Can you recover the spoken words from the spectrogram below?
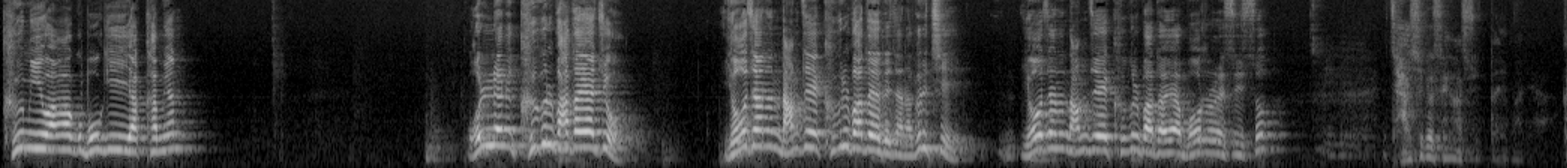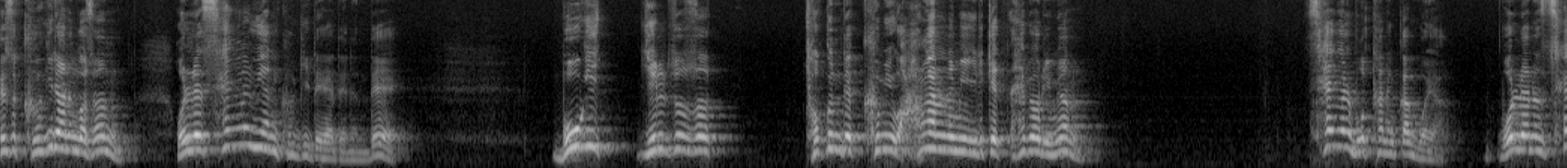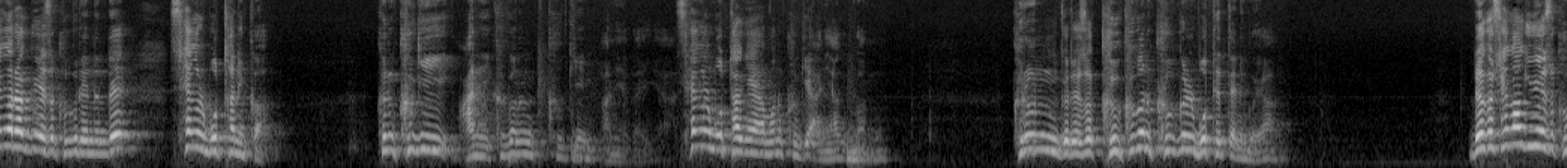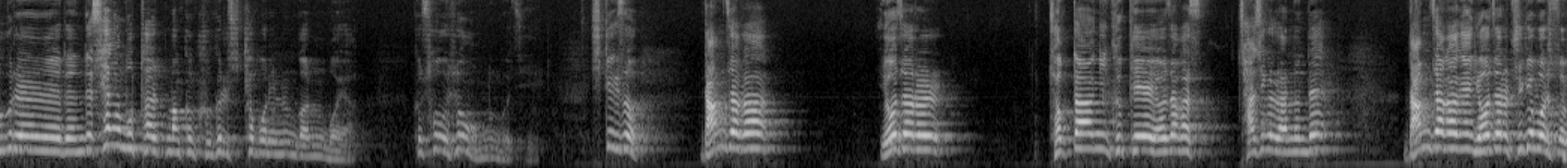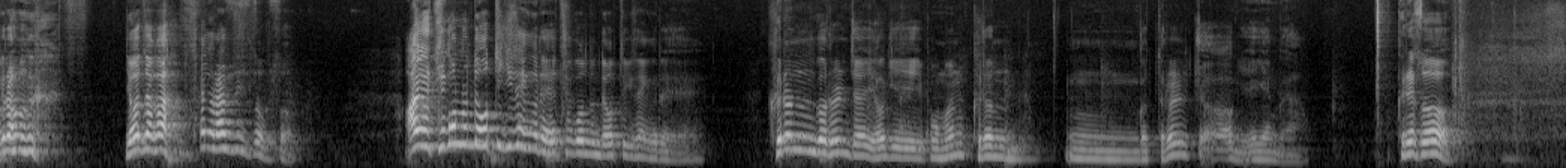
금이 왕하고 목이 약하면 원래는 극을 받아야죠. 여자는 남자의 극을 받아야 되잖아. 그렇지? 여자는 남자의 극을 받아야 뭐를 할 수 있어? 자식을 생할 수 있다 이 말이야. 그래서 극이라는 것은 원래 생을 위한 극이 돼야 되는데 목이 예를 들어서 적은데 금이 왕한 놈이 이렇게 해버리면 생을 못하니까 뭐야? 원래는 생을 하기 위해서 극을 했는데 생을 못하니까 그건 극이 아니 그거는 극이 아니다 생을 못하게 하면 극이 아니야 그건 그런 그래서 그 그거는 극을 못했다는 거야. 내가 생하기 위해서 극을 해야 되는데 생을 못할 만큼 극을 시켜버리는 건 뭐야? 그 소, 소용없는 거지. 쉽게 얘기해서 남자가 여자를 적당히 극해 여자가 자식을 낳는데 남자가 그냥 여자를 죽여버렸어. 그러면 여자가 생을 할 수 있어 없어? 아예 죽었는데 어떻게 생을 해? 죽었는데 어떻게 생을 해? 그런 거를 이제 여기 보면 그런 음, 것들을 쭉 얘기한 거야. 그래서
